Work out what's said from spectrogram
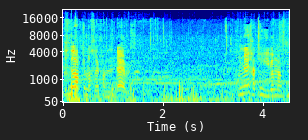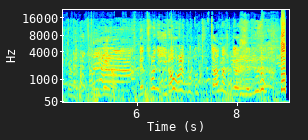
부드럽게 맛을 봤는데 분명히 4,200만 원 1,200원. 내 천이 잃어버린 것도 짜증나 죽겠는데.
